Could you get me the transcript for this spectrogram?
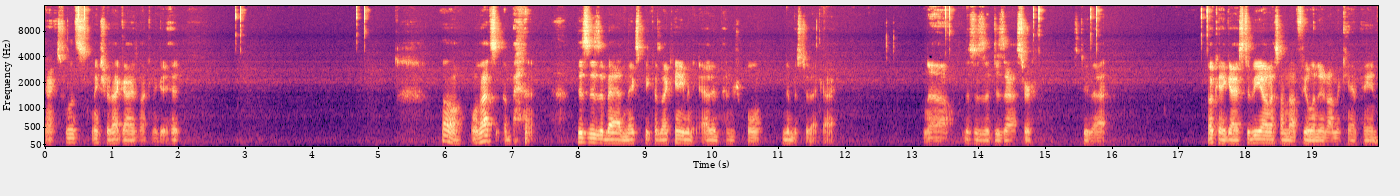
Alright, so let's make sure that guy's not going to get hit. Oh, well that's a bad, this is a bad mix because I can't even add impenetrable Nimbus to that guy. No, this is a disaster. Let's do that. Okay guys, to be honest, I'm not feeling it on the campaign.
